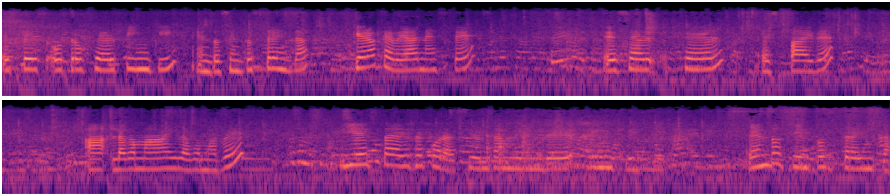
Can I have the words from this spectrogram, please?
Este es otro gel Pinky en 230. Quiero que vean este. Es el gel Spider. Ah, la gama A y la gama B. Y esta es decoración también de Pinky en 230.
